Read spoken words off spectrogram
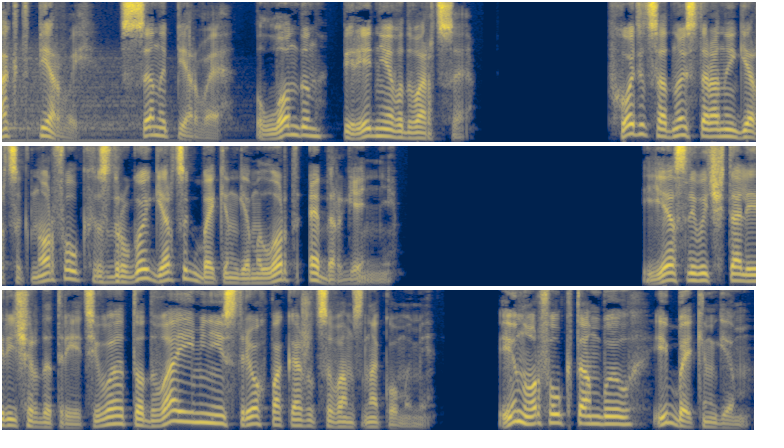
Акт первый. Сцена первая. Лондон, передняя во дворце. Входит с одной стороны герцог Норфолк, с другой — герцог Бекингем и лорд Эбергенни. Если вы читали Ричарда Третьего, то два имени из трех покажутся вам знакомыми. И Норфолк там был, и Бекингем.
